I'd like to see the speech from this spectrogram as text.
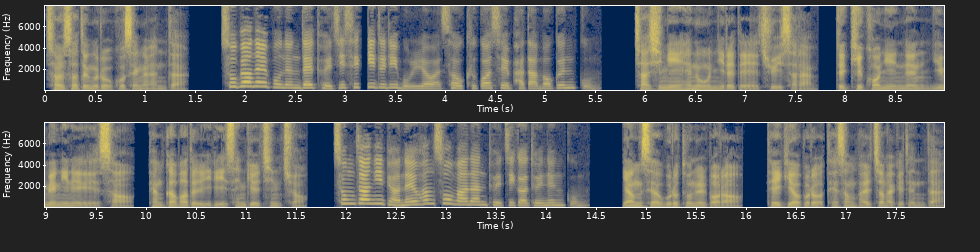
설사 등으로 고생을 한다. 소변을 보는데 돼지 새끼들이 몰려와서 그것을 받아먹은 꿈. 자신이 해놓은 일에 대해 주의사랑, 특히 권위 있는 유명인에 의해서 평가받을 일이 생길 징조. 송장이 변해 황소만한 돼지가 되는 꿈. 영세업으로 돈을 벌어 대기업으로 대성 발전하게 된다.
